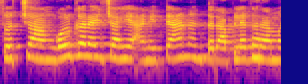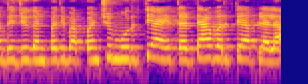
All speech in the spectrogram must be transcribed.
स्वच्छ आंघोळ करायची आहे आणि त्यानंतर आपल्या घरामध्ये जी गणपती बाप्पांची मूर्ती आहे तर त्यावरती आपल्याला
